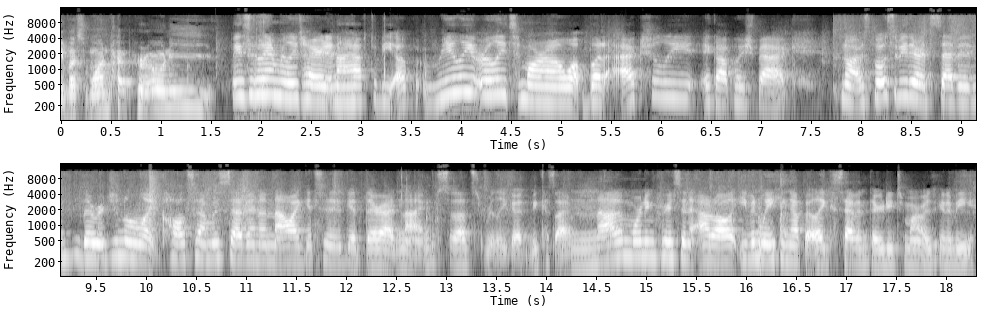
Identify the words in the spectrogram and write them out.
Gave us one pepperoni. Basically, I'm really tired and I have to be up really early tomorrow, but actually it got pushed back. No, I was supposed to be there at 7. The original like call time was 7 and now I get to get there at 9. So that's really good because I'm not a morning person at all. Even waking up at like 7.30 tomorrow is going to be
